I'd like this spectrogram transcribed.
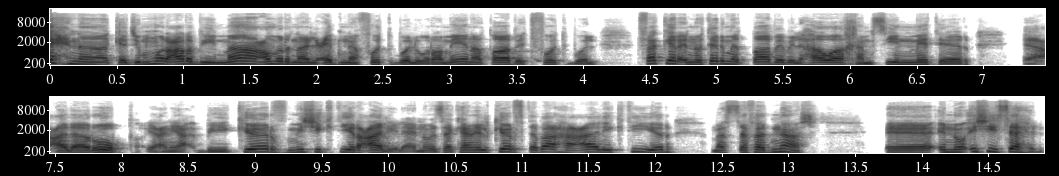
إحنا كجمهور عربي ما عمرنا لعبنا football ورمينا طابة football. فكر إنه ترمي الطابة بالهواء 50 متر على rope يعني ب curve مش كتير عالي لأنه إذا كان ال curve تبعها عالي كتير ما استفدناش. إنه إشي سهل.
